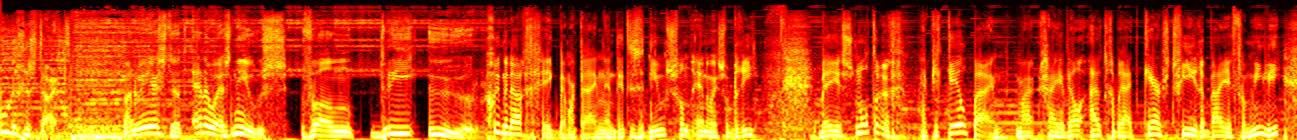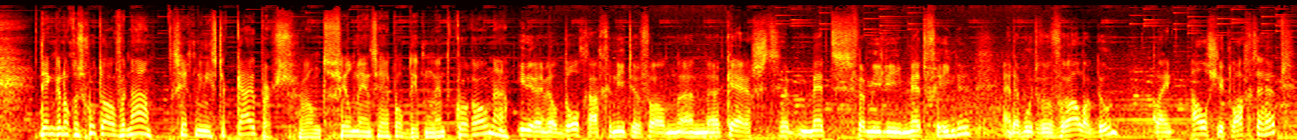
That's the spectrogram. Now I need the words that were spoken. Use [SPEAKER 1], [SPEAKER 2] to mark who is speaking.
[SPEAKER 1] spoedige start. Maar nu eerst het NOS Nieuws van 3 uur.
[SPEAKER 2] Goedemiddag, ik ben Martijn en dit is het nieuws van NOS op 3. Ben je snotterig? Heb je keelpijn? Maar ga je wel uitgebreid kerst vieren bij je familie? Denk er nog eens goed over na, zegt minister Kuipers. Want veel mensen hebben op dit moment corona.
[SPEAKER 3] Iedereen wil dolgraag genieten van een eh, kerst met familie, met vrienden. En dat moeten we vooral ook doen. Alleen als je klachten hebt,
